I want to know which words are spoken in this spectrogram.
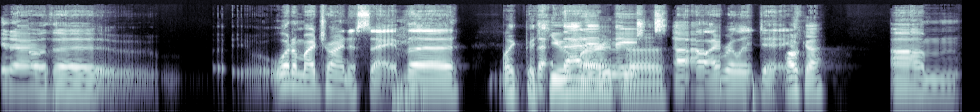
you know the what am I trying to say the like the th- humor that animation the... style I really dig. okay Um,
